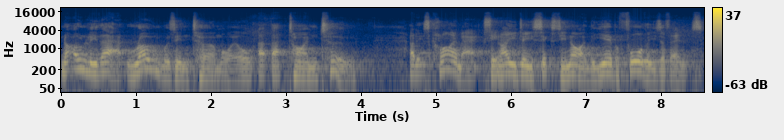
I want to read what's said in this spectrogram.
Not only that, Rome was in turmoil at that time too. At its climax in AD 69, the year before these events,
